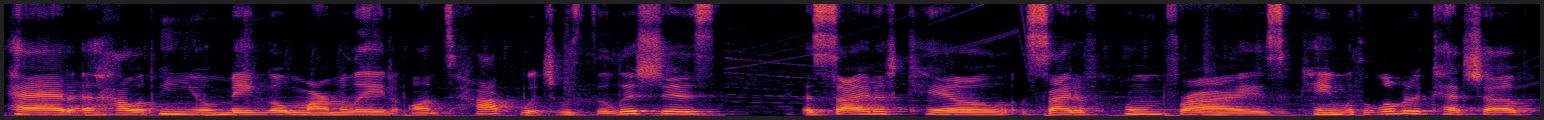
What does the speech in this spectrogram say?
had a jalapeno mango marmalade on top, which was delicious, a side of kale, a side of home fries, came with a little bit of ketchup,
